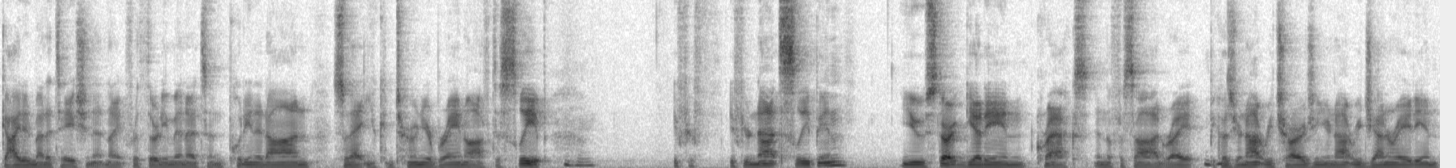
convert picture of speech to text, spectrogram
guided meditation at night for 30 minutes and putting it on so that you can turn your brain off to sleep. If you're if you're not sleeping, you start getting cracks in the facade, right? Because you're not recharging, you're not regenerating.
